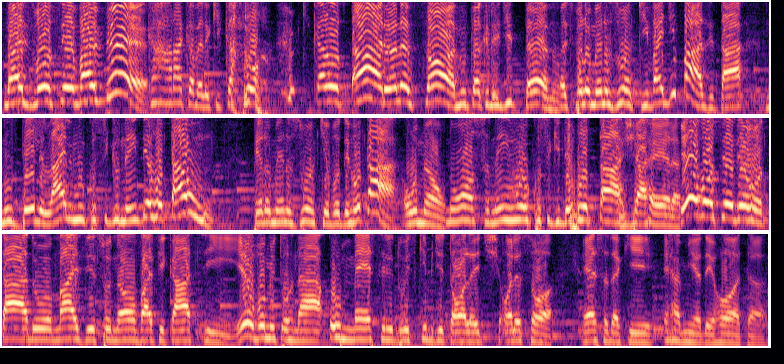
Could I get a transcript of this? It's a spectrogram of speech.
Mas você vai ver Caraca, velho, que cara, que cara otário, olha só Não tô acreditando Mas pelo menos um aqui vai de base, tá? No dele lá, ele não conseguiu nem derrotar um Pelo menos um aqui eu vou derrotar, ou não? Nossa, nenhum eu consegui derrotar, já era. Eu vou ser derrotado, mas isso não vai ficar assim. Eu vou me tornar o mestre do Skip de Toilet. Olha só, essa daqui é a minha derrota.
